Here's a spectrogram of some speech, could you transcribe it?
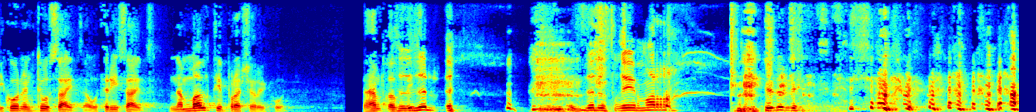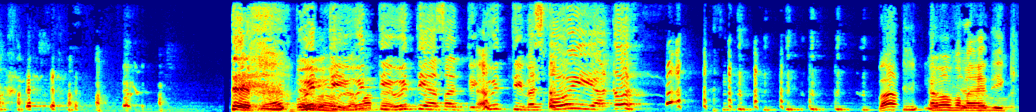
يكون in two sides أو three sides إنه multi pressure يكون. فهمت قصدي؟ الزر الزر صغير مرة. ودي ودي ودي أصدق ودي بس قوية قوية. تمام الله يهديك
